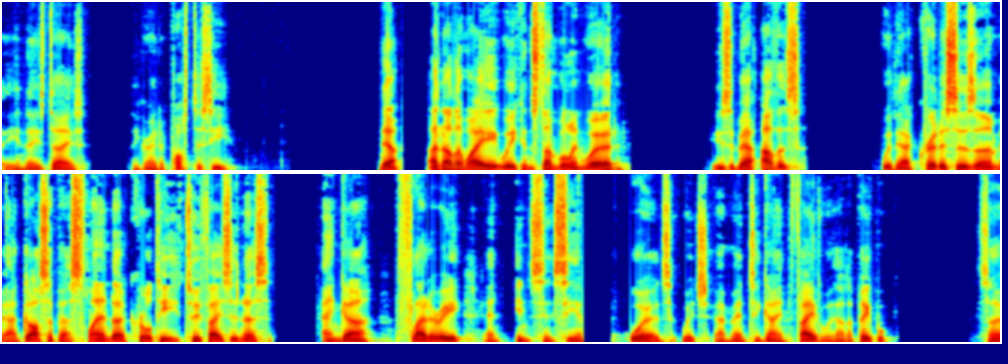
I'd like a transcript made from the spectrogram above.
in these days, the great apostasy. Now, another way we can stumble in word is about others with our criticism, our gossip, our slander, cruelty, two facedness, anger, flattery, and insincere words which are meant to gain favour with other people. So,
